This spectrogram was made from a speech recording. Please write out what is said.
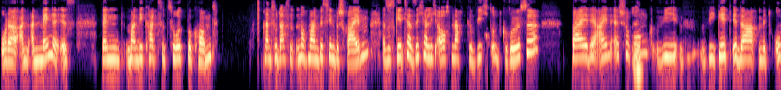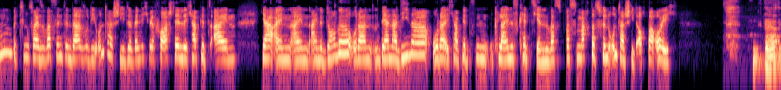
oder an, an Menge ist, wenn man die Katze zurückbekommt. Kannst du das noch mal ein bisschen beschreiben? Also es geht ja sicherlich auch nach Gewicht und Größe bei der Einäscherung. Wie, wie geht ihr da mit um? Beziehungsweise was sind denn da so die Unterschiede, wenn ich mir vorstelle, ich habe jetzt ein, ja, ein, ein, eine Dogge oder ein Bernardiner oder ich habe jetzt ein kleines Kätzchen. Was, was macht das für einen Unterschied auch bei euch? Äh,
